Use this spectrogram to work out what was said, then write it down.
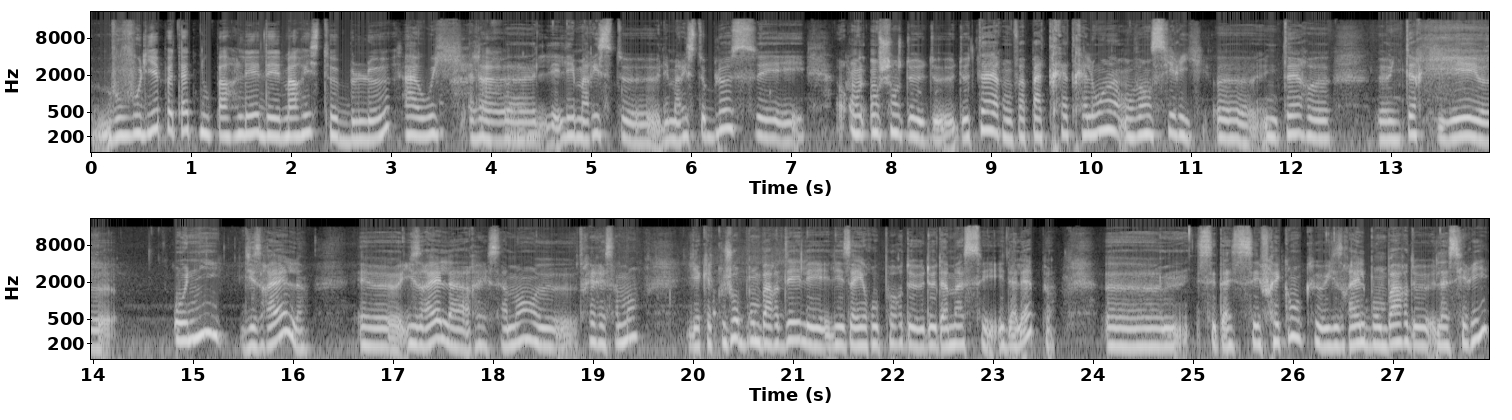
vous vouliez peut-être nous parler des maristes bleus Ah oui, alors euh, euh, les, maristes, les maristes bleus, c'est on, change de, de, terre, on va pas très très loin, on va en Syrie, une terre, une terre qui est au nid d'Israël. Israël a récemment, très récemment, il y a quelques jours, bombardé les, aéroports de, Damas et, d'Alep. Euh, c'est assez fréquent que Israël bombarde la Syrie.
